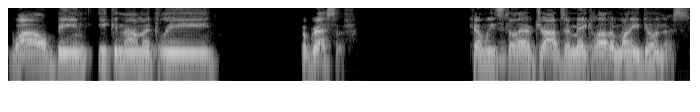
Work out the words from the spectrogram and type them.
while being economically progressive? Can we still have jobs and make a lot of money doing this?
